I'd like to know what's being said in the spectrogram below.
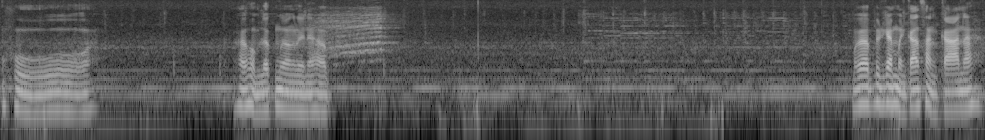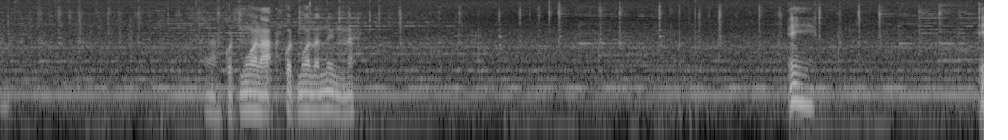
โอ้โหให้ผมเลือกเมืองเลยนะครับ มันก็เป็นการเหมือนการสั่งการนะกดมัวละกดมัวละหนึ่งนะเอเอ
